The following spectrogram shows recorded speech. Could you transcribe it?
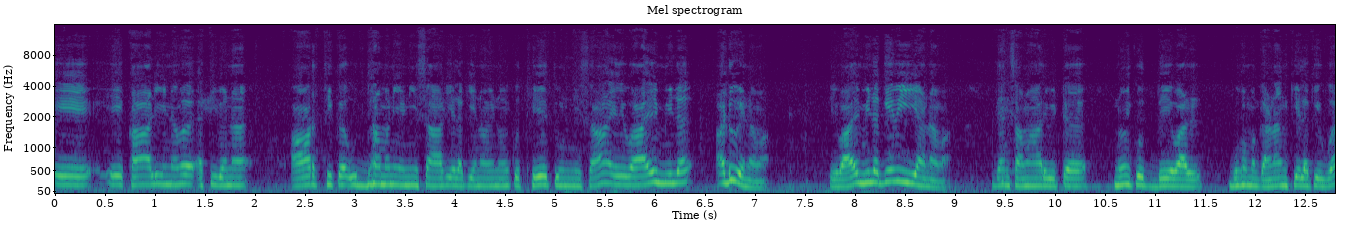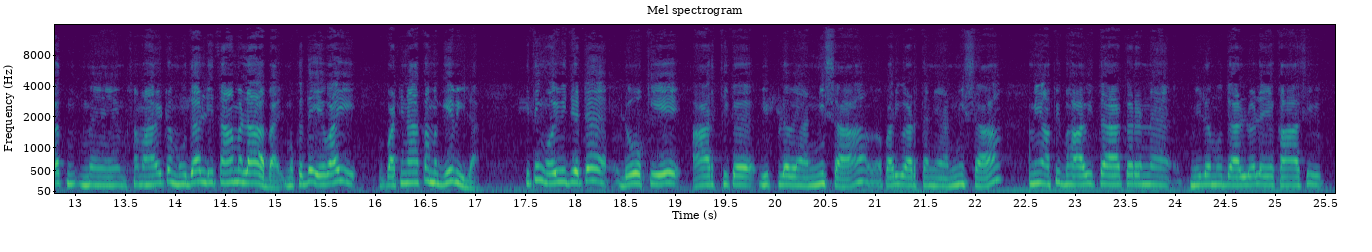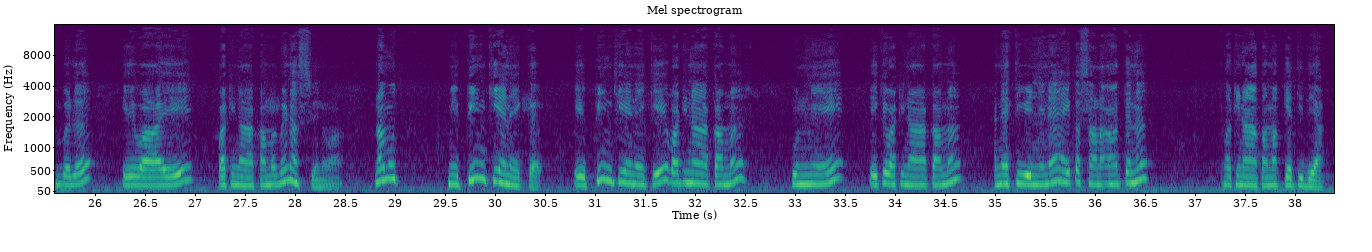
ඒ ඒ කාලීනව ඇතිවෙන ආර්ථික උද්ධමනය නිසා කියලා කියන ඔය නොයෙකුත් හේතුන් නිසා ඒ වායේ මිල අඩු වෙනවා. ඒ වායේ මිල ගෙවි යනවා. දැන් සමහර විට නොයෙකුත් දේවල් බොහොම ගණන් කියලා කිව්වත් මේ සමහර විට මුදල් ඊටාම ලාභයි. මොකද ඒවයි වටිනාකම ගෙවිලා. ඉතින් ওই විදිහට ලෝකයේ ආර්ථික විප්ලවයන් නිසා පරිවර්තනයන් නිසා මේ අපි භාවිතා කරන මිල මුදල් වල ඒ කාසි වල ඒ වායේ වටිනාකම වෙනස් වෙනවා. නමුත් මේ පින් කියන එක ඒ පින් කියන එකේ වටිනාකම පුණ්‍යයේ ඒකේ වටිනාකම නැති වෙන්නේ නැහැ. ඒක සනාතන වටිනාකමක් ඇති දෙයක්.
